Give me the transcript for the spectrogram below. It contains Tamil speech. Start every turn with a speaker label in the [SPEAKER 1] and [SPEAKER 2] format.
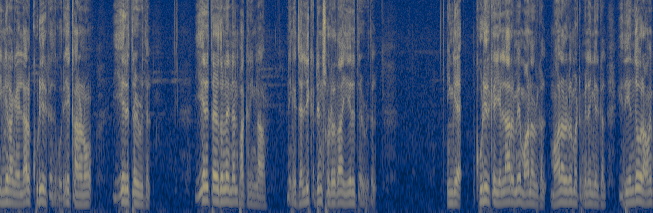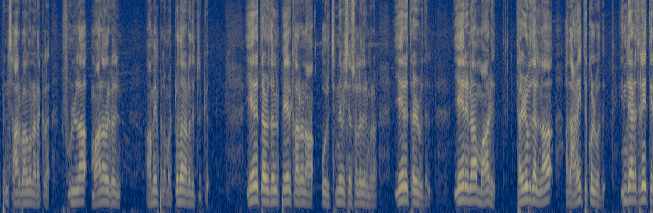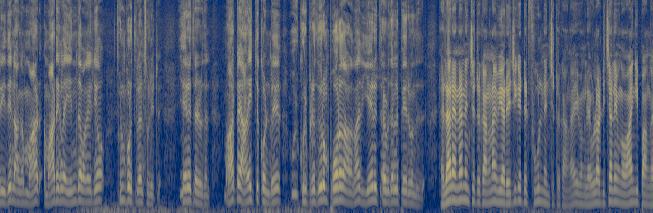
[SPEAKER 1] இங்கே நாங்கள் எல்லோரும் குடியிருக்கிறதுக்கு ஒரே காரணம் ஏறு தழுவுதல் ஏறு என்னன்னு பார்க்குறீங்களா நீங்கள் ஜல்லிக்கட்டுன்னு சொல்கிறது தான் ஏறு தழுவுதல் இங்கே குடியிருக்க எல்லாருமே மாணவர்கள் மாணவர்கள் மற்றும் இளைஞர்கள். இது எந்த ஒரு அமைப்பின் சார்பாகவும் நடக்கலை. ஃபுல்லாக மாணவர்கள் அமைப்பில் மட்டும்தான் நடந்துகிட்ருக்கு ஏறு தழுவுதல்னு பேர் காரணம் நான் ஒரு சின்ன விஷயம் சொல்ல விரும்புகிறேன் ஏறு தழுவுதல் ஏறுனா மாடு. தழுவுதல்னால் அதை அணைத்துக்கொள்வது இந்த இடத்துலயே தெரியுது நாங்கள் மாடு மாடுகளை எந்த வகையிலையும் துன்புறுத்தலைன்னு சொல்லிட்டு ஏறு தழுவுதல். மாட்டை அணைத்து கொண்டு ஒரு குறிப்பிட்ட தூரம் போகிறதால தான் இது ஏறு தழுவுதல்னு பேர் வந்தது.
[SPEAKER 2] எல்லாரும் என்ன நினச்சிட்டு இருக்காங்கன்னா வி ஆர் எஜுகேட்டட் ஃபூல் நினச்சிட்டு இருக்காங்க. இவங்களை எவ்வளோ அடித்தாலும் இவங்க வாங்கிப்பாங்க.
